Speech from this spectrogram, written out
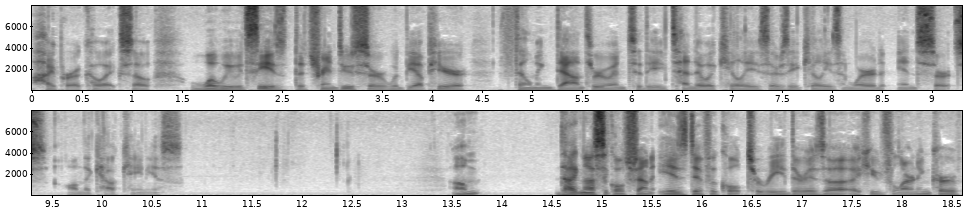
hyperechoic. So what we would see is the transducer would be up here filming down through into the tendo Achilles. There's the Achilles and where it inserts on the calcaneus. Um, diagnostic ultrasound is difficult to read. There is a, a huge learning curve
